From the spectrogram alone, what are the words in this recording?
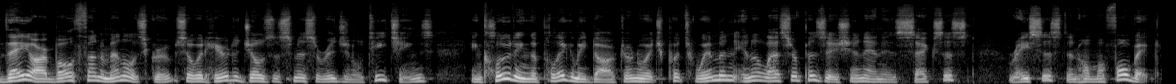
They are both fundamentalist groups, so adhere to Joseph Smith's original teachings, including the polygamy doctrine, which puts women in a lesser position and is sexist, racist, and homophobic.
